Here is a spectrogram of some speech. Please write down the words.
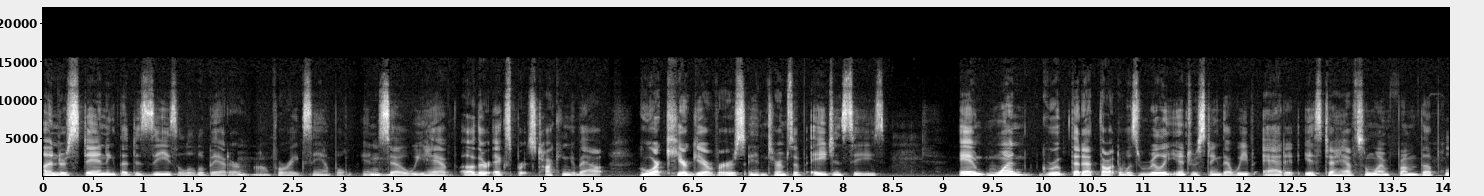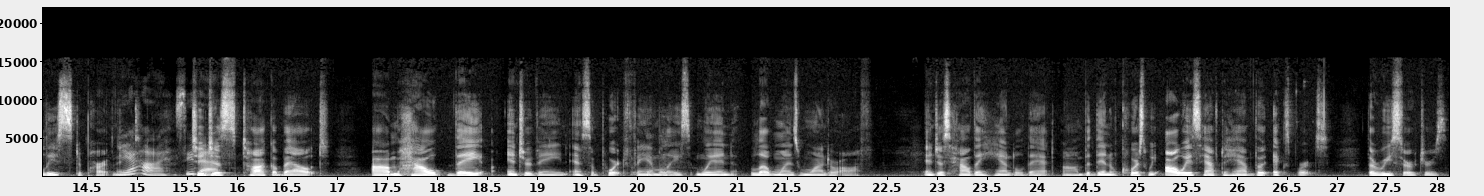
understanding the disease a little better, mm-hmm. uh, for example. And mm-hmm. so we have other experts talking about who are caregivers in terms of agencies. And one group that I thought was really interesting that we've added is to have someone from the police department. Yeah, to that. just talk about um, how they intervene and support families when loved ones wander off, and just how they handle that. Um, but then, of course, we always have to have the experts, the researchers,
